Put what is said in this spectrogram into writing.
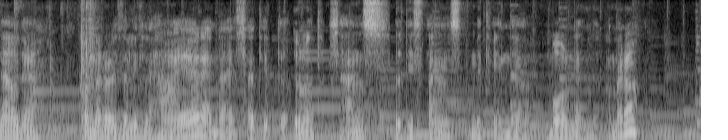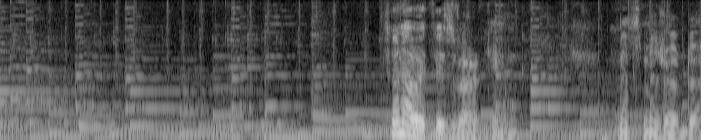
now the camera is a little higher and I set it to do not sense the distance between the board and the camera. So now it is working. Let's measure the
